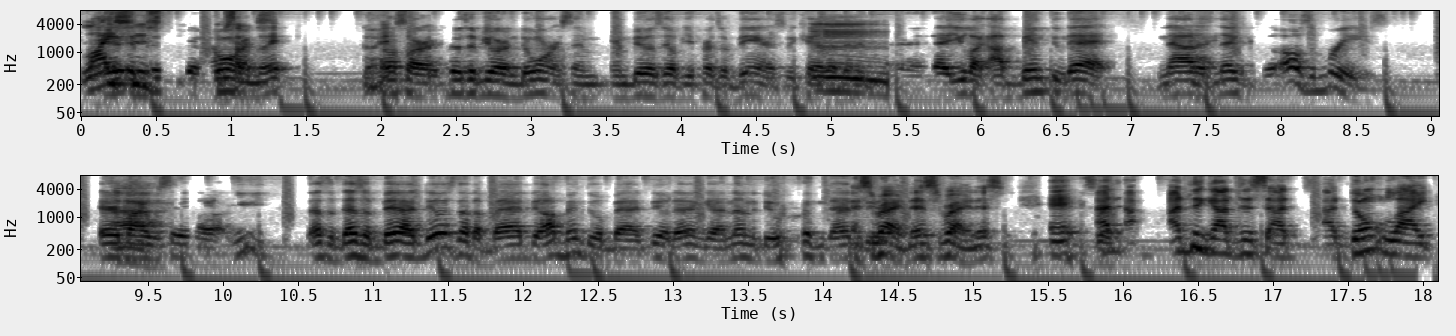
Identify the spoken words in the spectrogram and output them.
License. I'm sorry, go ahead. Go ahead. I'm sorry, builds up your endurance and, and builds up your perseverance because mm. that you like, I've been through that. Now right. this next, oh, it's a breeze. Everybody uh, was saying, you, that's a that's a bad deal. It's not a bad deal. I've been through a bad deal. That ain't got nothing to do with that. That's deal. right. That's right. That's and so, I I think I just I, I don't like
